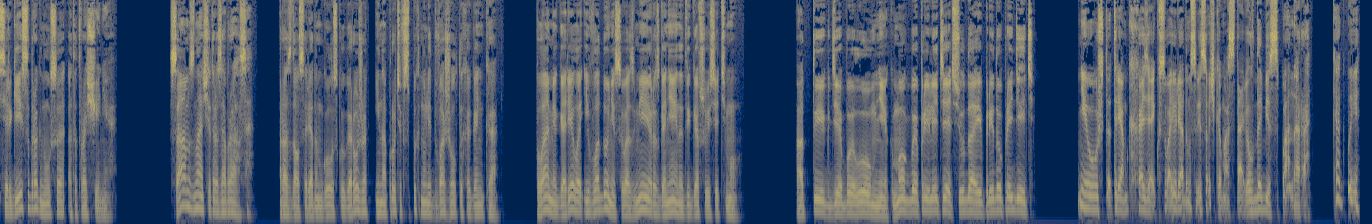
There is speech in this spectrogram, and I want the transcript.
Сергей содрогнулся от отвращения. «Сам, значит, разобрался». Раздался рядом голос Куйгорожа, и напротив вспыхнули два желтых огонька. Пламя горело и в ладони Савозмея, разгоняя надвигавшуюся тьму. «А ты где был, умник? Мог бы прилететь сюда и предупредить!» «Неужто трямка хозяйку свою рядом с лесочком оставил, да без спанора? Как бы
